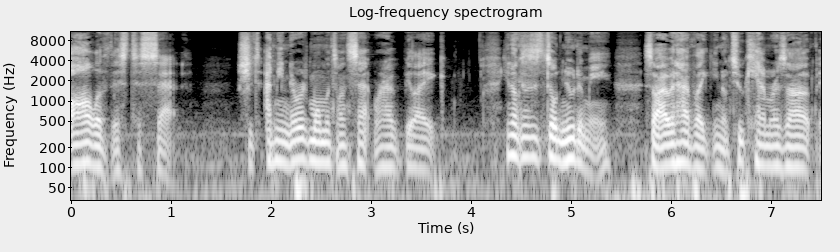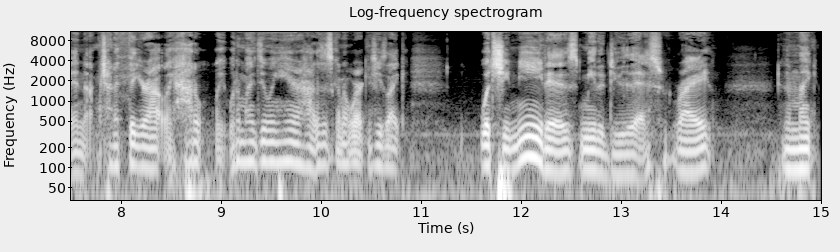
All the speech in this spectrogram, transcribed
all of this to set. She I mean there were moments on set where I'd be like you know, because it's still new to me. So I would have like, you know, two cameras up and I'm trying to figure out like, how do, wait, what am I doing here? How is this to work? And she's like, what you need is me to do this, right? And I'm like,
